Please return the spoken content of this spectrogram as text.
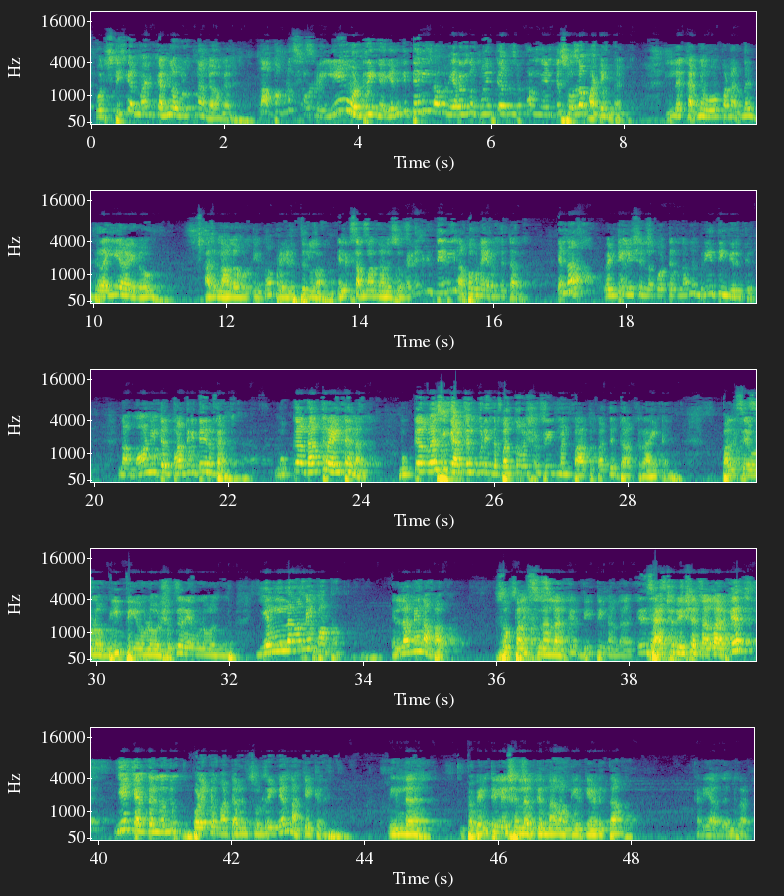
ஒரு ஸ்டிக்கர் மாதிரி கண்ணில் ஒட்டினாங்க அவங்க. நான் அப்போ கூட சொல்றேன். ஏன் ஒட்டுறீங்க எனக்கு தெரியல அவர் இறந்து போயிருக்காருன்றது அவங்க என்கிட்ட சொல்ல மாட்டேங்கிறாங்க இல்ல கண்ணு ஓப்பனா இருந்தா ட்ரை ஆயிடும். அதனால ஒட்டிக்கும் அப்புறம் எடுத்துடலாம். எனக்கு சமாதானம் சொல்றேன். எனக்கு தெரியல அப்ப கூட இறந்துட்டாரு. ஏன்னா வென்டிலேஷன்ல போட்டதுனால பிரீத்திங் இருக்கு. நான் மானிட்டர் பார்த்துக்கிட்டே இருப்பேன். முக்கால் டாக்டர் ஆயிட்டேன் நான். முக்கால்வாசி கேப்டன் கூட இந்த பத்து வருஷம் ட்ரீட்மெண்ட் பார்த்து பார்த்து டாக்டர் ஆயிட்டேன். பல்ஸ் எவ்வளோ பிபி எவ்வளோ சுகர் எவ்வளோ எல்லாமே பார்ப்பேன் எல்லாமே நான் பார்ப்பேன் ஸோ பல்ஸ் நல்லா இருக்கு பிபி நல்லா இருக்கு சேச்சுரேஷன் நல்லா இருக்கு ஏன் கேப்டன் வந்து பிழைக்க மாட்டாருன்னு சொல்றீங்கன்னு நான் கேட்கிறேன் இல்ல இப்ப வென்டிலேஷன்ல இருக்கிறதுனால அப்படி இருக்கு எடுத்தா கிடையாதுன்றாங்க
